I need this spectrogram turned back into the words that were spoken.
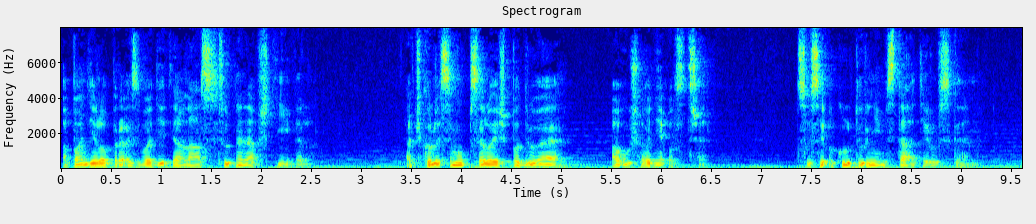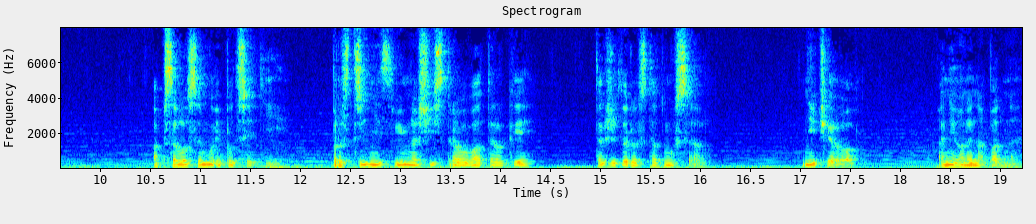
a pan dělopra izvoditel nás sud nenavštívil. Ačkoliv se mu psalo již po druhé a už hodně ostře. Co si o kulturním státě ruském. A psalo se mu i po třetí, prostřednictvím naší stravovatelky, takže to dostat musel. Ničeho. Ani ho nenapadne.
